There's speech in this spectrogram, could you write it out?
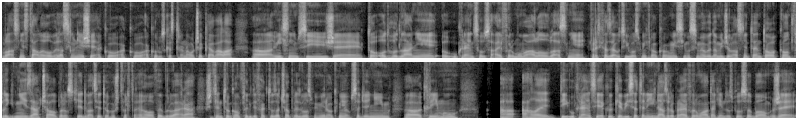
vlastne stále oveľa silnejšie ako, ako, ako ruská strana očakávala. Myslím si, že to odhodlanie Ukrajincov sa aj formovalo vlastne v predchádzajúcich 8 rokoch. My si musíme uvedomiť, že vlastne tento konflikt nezačal proste 24. februára, že tento konflikt de facto začal pred 8 rokmi obsadením Krímu. A, ale tí Ukrajinci, ako keby sa ten ich názor práve formoval takýmto spôsobom, že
